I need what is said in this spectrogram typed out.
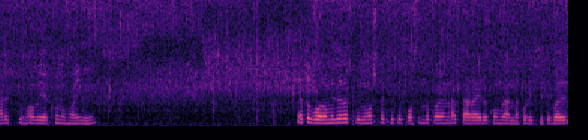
আর একটু হবে, এখনও হয়নি। এত গরমে যারা তেল মশলা খেতে পছন্দ করেন না, তারা এরকম রান্না করে খেতে পারেন।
